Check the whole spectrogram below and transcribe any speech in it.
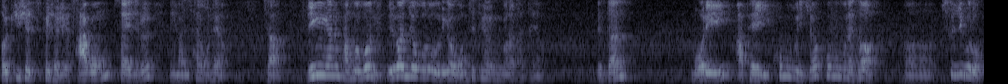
벌키 쉐드 스페셜이에요. 40 사이즈를 많이 사용을 해요. 자, 리깅하는 방법은 일반적으로 우리가 웜 세팅하는 거랑 같아요. 일단 머리 앞에 이 코 부분 있죠? 코 부분에서 어, 수직으로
